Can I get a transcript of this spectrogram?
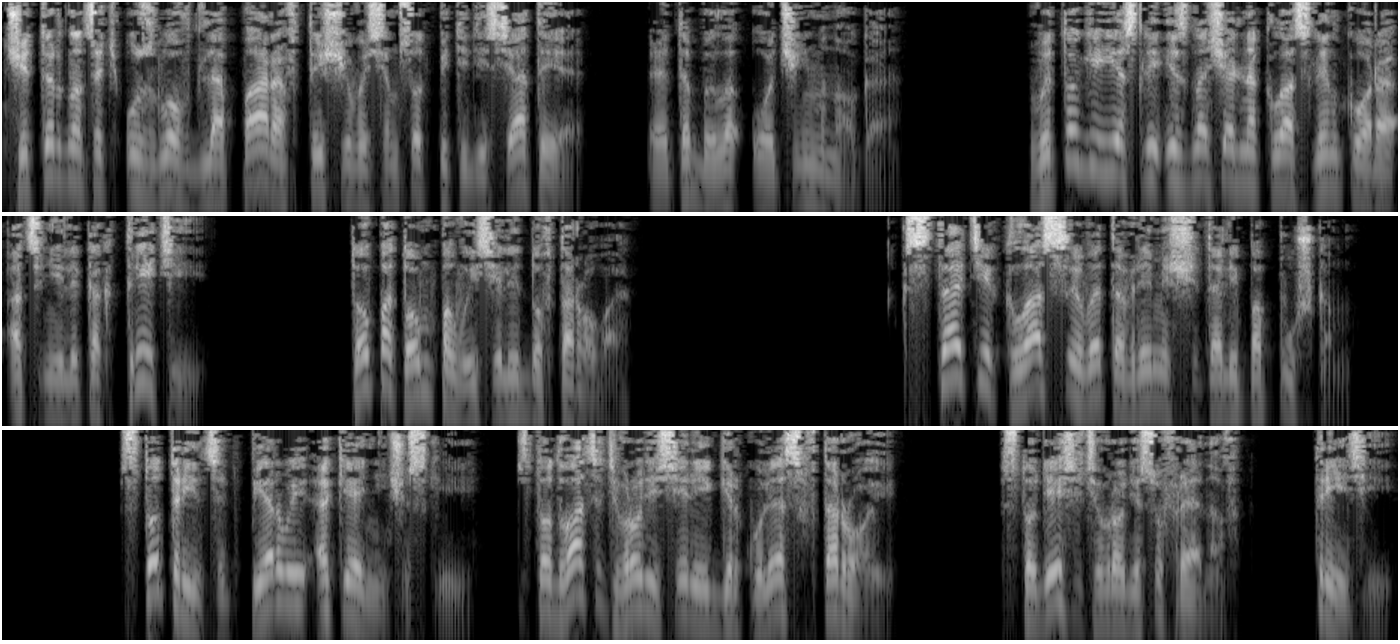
14 узлов для пара в 1850-е — это было очень много. В итоге, если изначально класс линкора оценили как третий, то потом повысили до второго. Кстати, классы в это время считали по пушкам. 130 — первый океанический, 120 вроде серии «Геркулес» — второй, 110 вроде «Суфренов» — третий.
